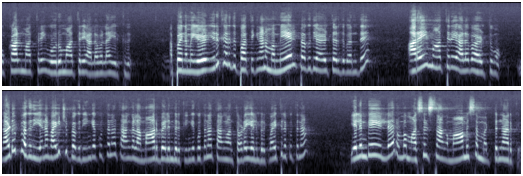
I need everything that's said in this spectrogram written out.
முக்கால் மாத்திரை ஒரு மாத்திரை அளவெல்லாம் இருக்குது. அப்போ நம்ம இருக்கிறது பாத்தீங்கன்னா நம்ம மேல் பகுதி அழுத்துறது வந்து அரை மாத்திரை அளவு அழுத்துவோம். நடுப்பகுதி ஏன்னா வயிற்று பகுதி இங்க குத்தினா தாங்கலாம். மார்பு எலும்பு இருக்கு இங்க குத்தினா தாங்கலாம். தொடை எலும்பு இருக்கு வயிற்றுல குத்துனா எலும்பே இல்லை ரொம்ப மசில்ஸ் தாங்க. மாமிசம் மட்டும்தான் இருக்கு.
